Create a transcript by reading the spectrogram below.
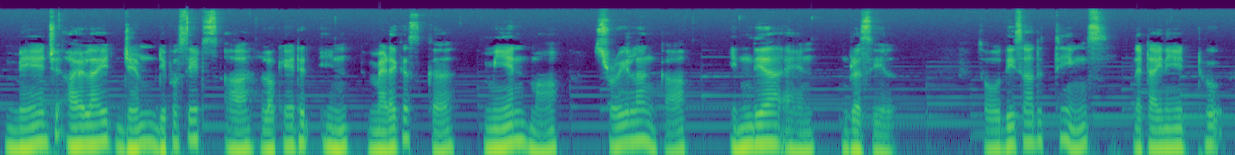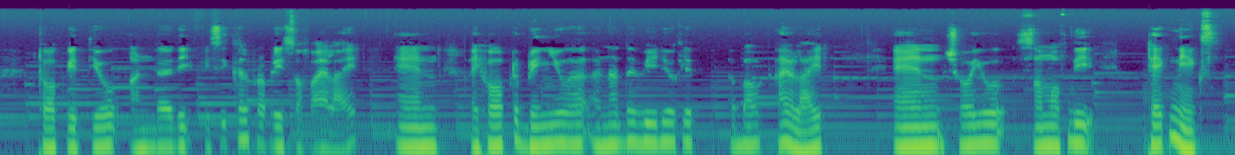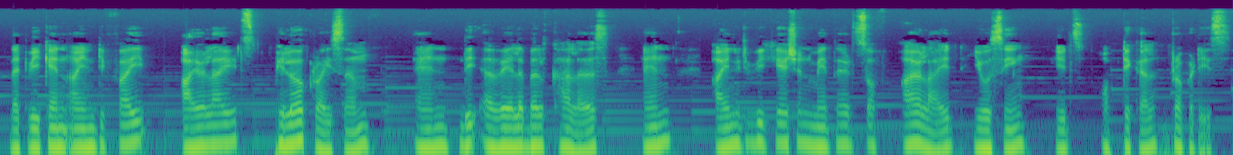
Major iolite gem deposits are located in Madagascar, Myanmar, Sri Lanka, India and Brazil. so these are the things that i need to talk with you under the physical properties of iolite and i hope to bring you a, another video clip about iolite and show you some of the techniques that we can identify iolite's pleochroism and the available colors and identification methods of iolite using its optical properties.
